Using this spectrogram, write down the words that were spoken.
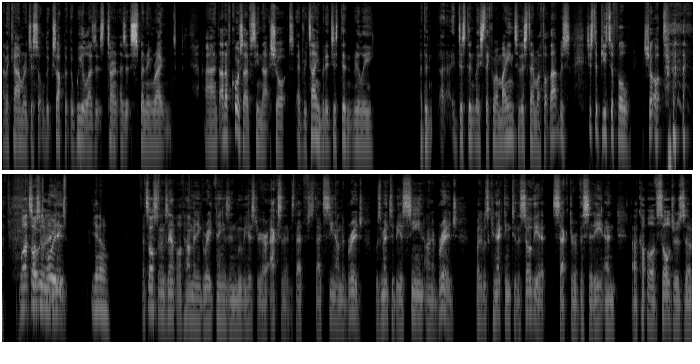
and the camera just sort of looks up at the wheel as it's turn as it's spinning round and and of course I've seen that shot every time, but it just didn't really. I didn't. It just didn't really stick in my mind. So this time I thought that was just a beautiful shot. well, it's so also it more, you know. That's also an example of how many great things in movie history are accidents. That that scene on the bridge was meant to be a scene on a bridge, but it was connecting to the Soviet sector of the city. And a couple of soldiers, uh,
